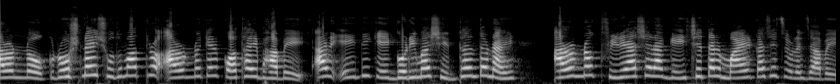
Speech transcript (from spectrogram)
আরণ্যক, রোশনাই শুধুমাত্র আরণ্যকের কথাই ভাবে। আর এইদিকে গরিমা সিদ্ধান্ত নেয়, আরণ্যক ফিরে আসার আগেই সে তার মায়ের কাছে চলে যাবে।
